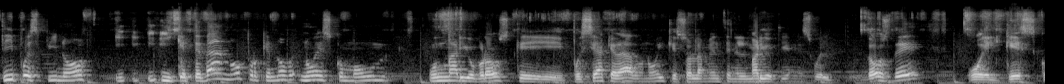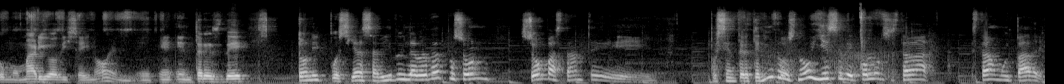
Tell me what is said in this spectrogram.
tipo spin-off y, y- y que te da, ¿no? Porque no, no es como un, un Mario Bros. que pues se ha quedado, ¿no? Y que solamente en el Mario tienes o el 2D o el que es como Mario Odyssey, ¿no? En, en- en 3D. Sonic pues sí ha sabido y la verdad pues son, son bastante pues entretenidos, ¿no? Y ese de Colors estaba, estaba muy padre.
